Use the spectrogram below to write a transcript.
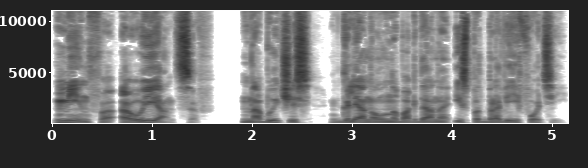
Минфа ауянцев», набычась, глянул на Богдана из-под бровей Фотий.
